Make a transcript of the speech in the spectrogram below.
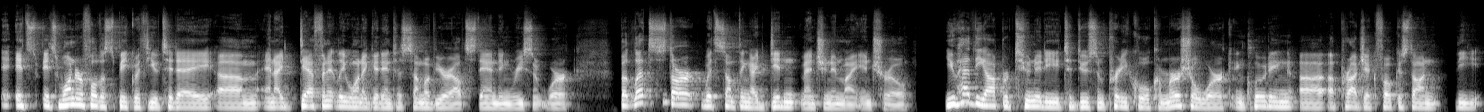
It's it's wonderful to speak with you today, um, and I definitely want to get into some of your outstanding recent work. But let's start with something I didn't mention in my intro. You had the opportunity to do some pretty cool commercial work, including uh, a project focused on the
